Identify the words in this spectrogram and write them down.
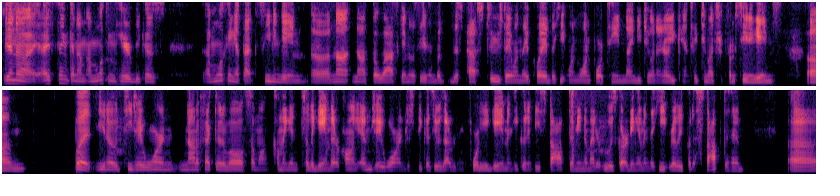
yeah, no, I, I think and I'm I'm looking here because I'm looking at that seeding game, uh, not not the last game of the season, but this past Tuesday when they played, the Heat won 114-92, and I know you can't take too much from seeding games. Um, but you know, TJ Warren not affected at all. Someone coming into the game, they were calling MJ Warren just because he was averaging 40 a game and he couldn't be stopped. I mean, no matter who was guarding him, and the Heat really put a stop to him. Uh,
